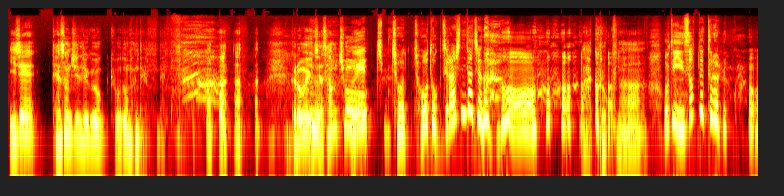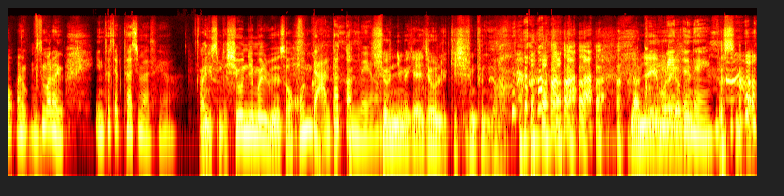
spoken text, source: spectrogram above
이제 대선 진리교 교도만 되면 된다. 그러면 이제 삼촌 왜저 저 덕질하신다잖아요. 아 그렇구나. 어디 인서프트 하려고. 아니, 무슨 말하는 거? 인터셉트 하지 마세요. 알겠습니다. 시호님을 위해서 근데 헌금. 안타깝네요. 시호님에게 애정을 느끼시는 분도 남 얘기 모레가 국민은행. 그렇습니다.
